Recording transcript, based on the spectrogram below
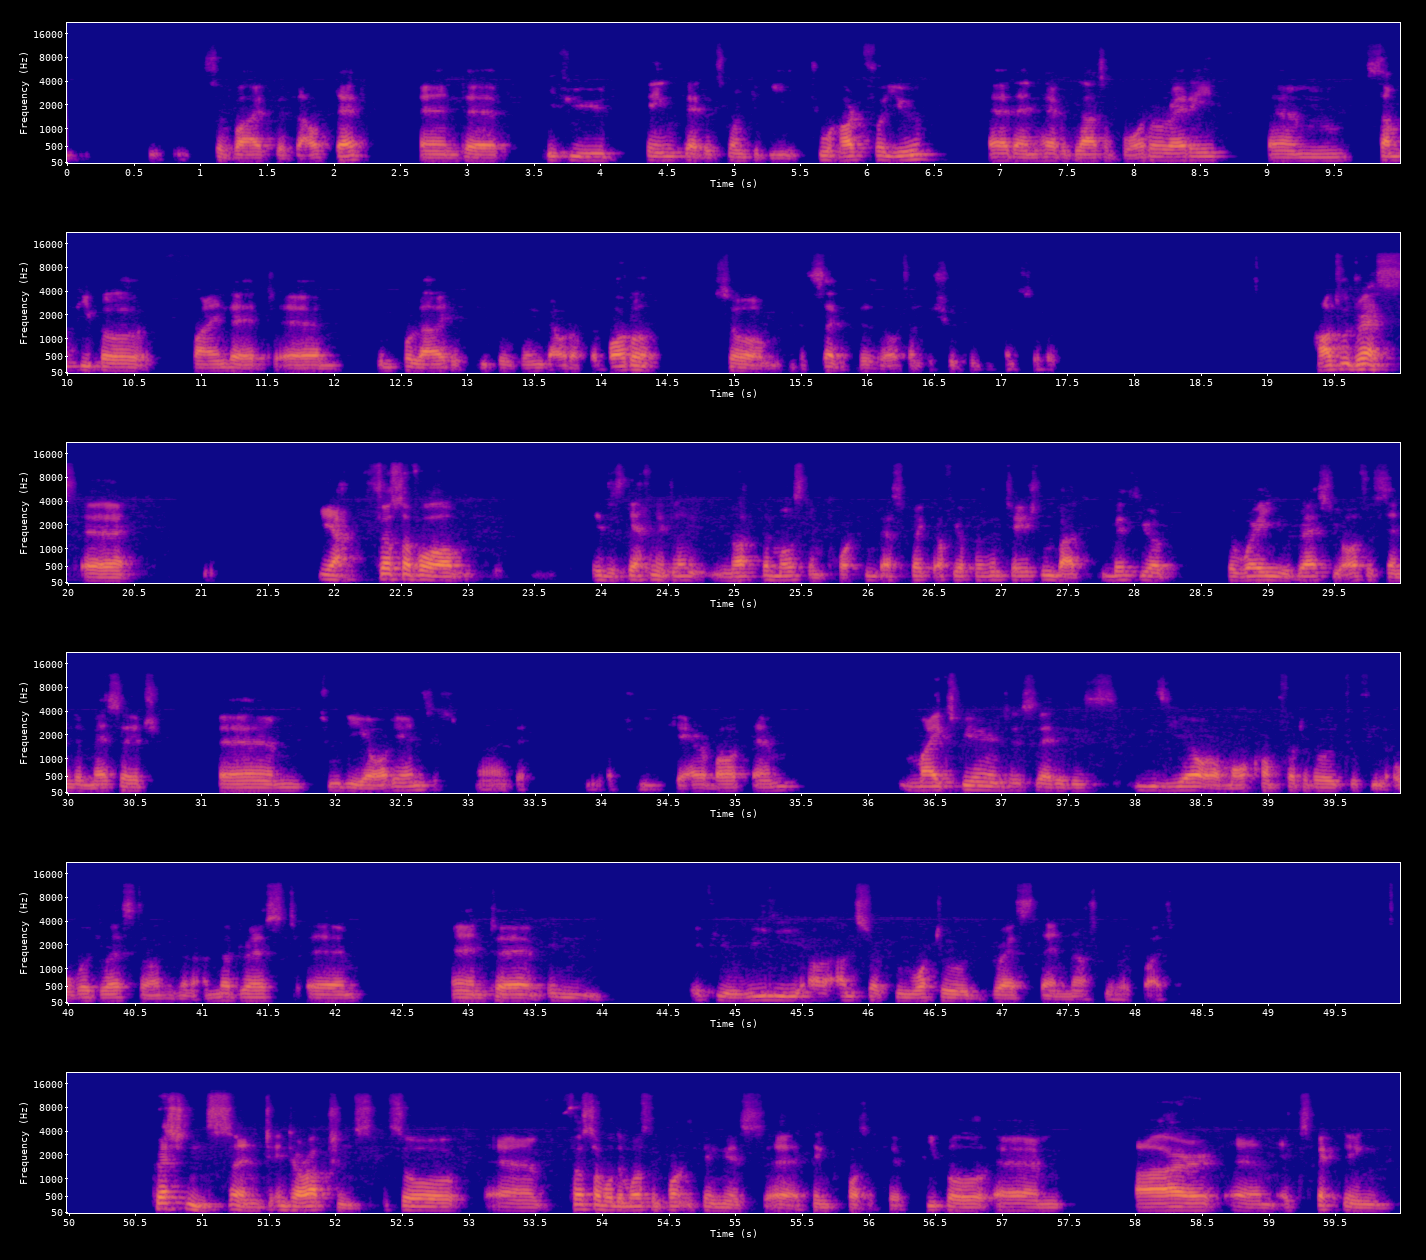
survive without that. And uh, if you think that it's going to be too hard for you, uh, then have a glass of water ready. Um, some people find it um, impolite if people drink out of the bottle. So that there's also an issue to be considered. how to dress. Uh, yeah, first of all, it is definitely not the most important aspect of your presentation, but with your the way you dress, you also send a message um, to the audience uh, that you actually care about them. My experience is that it is easier or more comfortable to feel overdressed rather than underdressed. Um, and uh, in, if you really are uncertain what to dress, then ask your advisor questions and interruptions. So uh, first of all, the most important thing is uh, think positive. People um, are um, expecting,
